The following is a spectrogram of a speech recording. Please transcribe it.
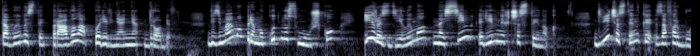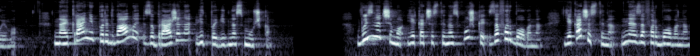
та вивести правила порівняння дробів. Візьмемо прямокутну смужку і розділимо на 7 рівних частинок. Дві частинки зафарбуємо. На екрані перед вами зображена відповідна смужка. Визначимо, яка частина смужки зафарбована, яка частина не зафарбована.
